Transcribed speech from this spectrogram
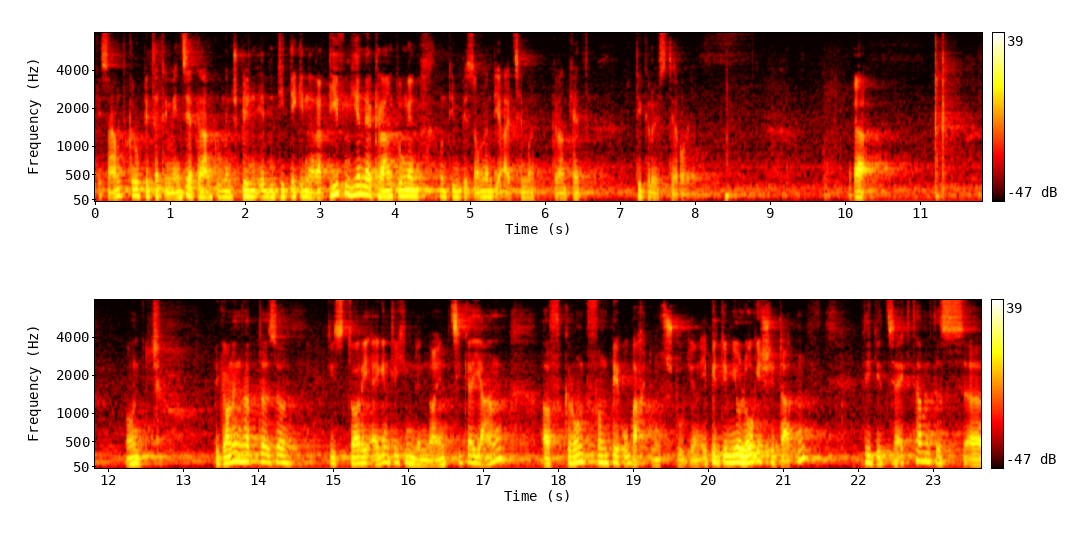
Gesamtgruppe der Demenzerkrankungen spielen eben die degenerativen Hirnerkrankungen und im Besonderen die Alzheimer-Krankheit die größte Rolle. Ja. Und begonnen hat also die Story eigentlich in den 90er Jahren aufgrund von Beobachtungsstudien, epidemiologische Daten, die gezeigt haben, dass äh,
